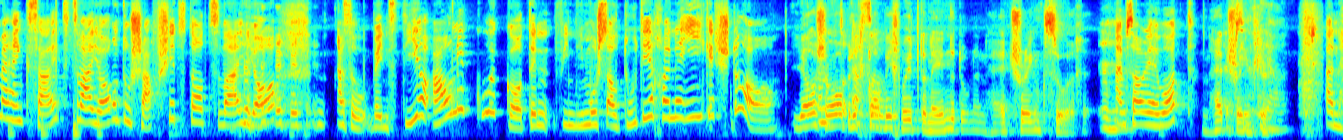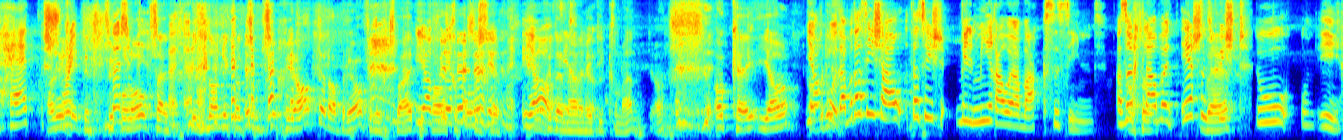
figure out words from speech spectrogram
wir haben gesagt, zwei Jahre und du schaffst jetzt da zwei Jahre. also wenn es dir auch nicht gut geht, dann finde ich, musst auch du dir können eingestehen. Ja, schon, Und, aber ich also- glaube, ich würde dann eher einen Headshrink suchen. I'm sorry, what? Einen Headshrinker. Ein Head Also ich hätte jetzt Psychologe gesagt, ich bin noch nicht gerade zum Psychiater, aber ja, vielleicht zweite Ja, Phase vielleicht ja, dann sicher. auch Medikamente, ja. Okay, ja. Ja gut, aber das ist auch, das ist, weil wir auch erwachsen sind. Also, ich Also, glaube, erstens wer? bist du und ich.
